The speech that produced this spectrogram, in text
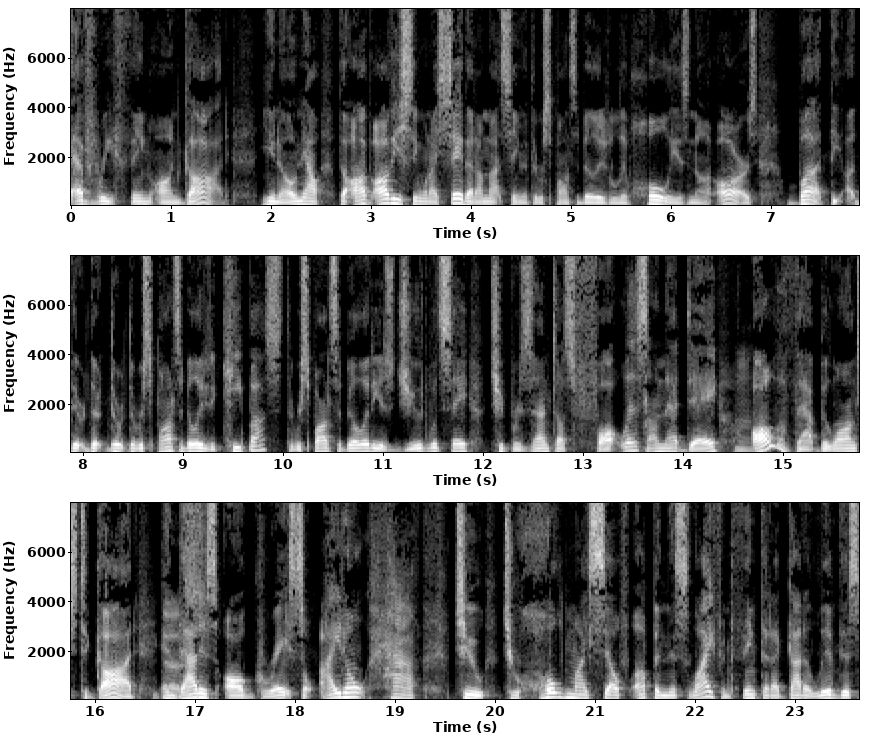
everything on God. You know, now the obviously when I say that, I'm not saying that the responsibility to live holy is not ours, but the the, the, the responsibility to keep us, the responsibility, as Jude would say, to present us faultless on that day, hmm. all of that belongs to God, and that is all grace. So I don't have to to hold myself up in this life and think that I've got to live this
